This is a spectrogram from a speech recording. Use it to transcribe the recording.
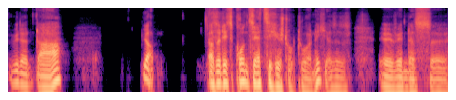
wieder da. Ja. Also das grundsätzliche Struktur, nicht? Also äh, wenn das äh,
